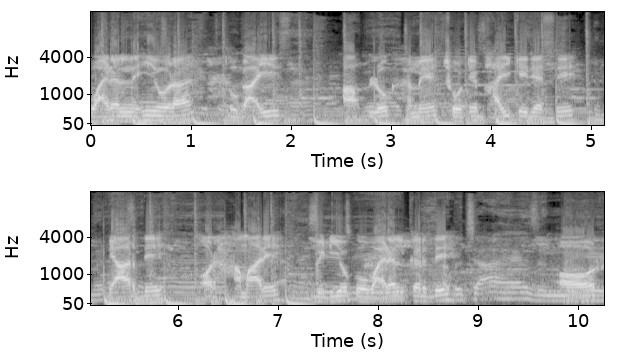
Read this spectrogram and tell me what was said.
वायरल नहीं हो रहा है। तो गाइस आप लोग हमें छोटे भाई के जैसे प्यार दे और हमारे वीडियो को वायरल कर दे और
